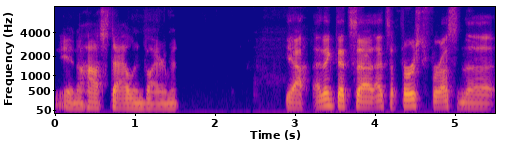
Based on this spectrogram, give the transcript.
in a hostile environment. Yeah, I think that's uh, that's a first for us in the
